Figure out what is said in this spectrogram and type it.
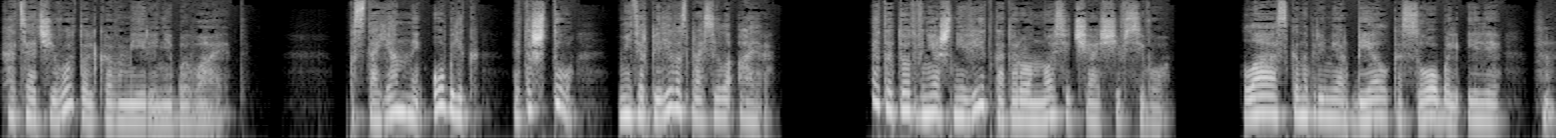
Хотя чего только в мире не бывает. «Постоянный облик — это что?» — нетерпеливо спросила Айра. «Это тот внешний вид, который он носит чаще всего. Ласка, например, белка, соболь или... Хм,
